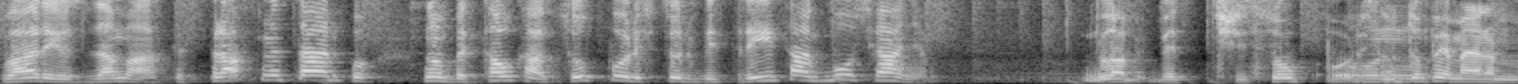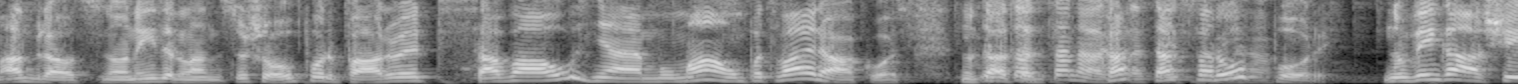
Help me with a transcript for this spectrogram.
vai arī uz zemākas prasmes darbu. Nu, bet kaut kāds upuris tur visdrīzāk būs jāņem. Labi, bet šis upuris, un... Un- nu, tu, piemēram, atbrauc no Nīderlandes uz šo upuri, pārvērti savā uzņēmumā un pat vairākos. Nu, tā, tā tad, sanāk kas tas par netīšām, jā. upuri? Nu, vienkārši,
